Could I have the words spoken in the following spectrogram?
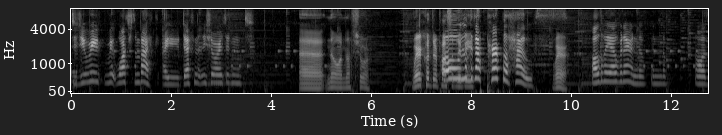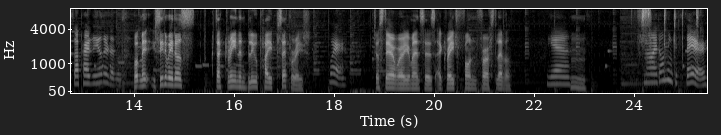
Did you re- re- watch them back? Are you definitely sure it didn't? Uh, no, I'm not sure. Where could there possibly be? oh, look be? at that purple house. Where? All the way over there in the in the. Oh, is that part of the other level? But ma- you see the way those that green and blue pipe separate? Where? Just there where your man says a great fun first level. Yeah. Hmm. No, I don't think it's there.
